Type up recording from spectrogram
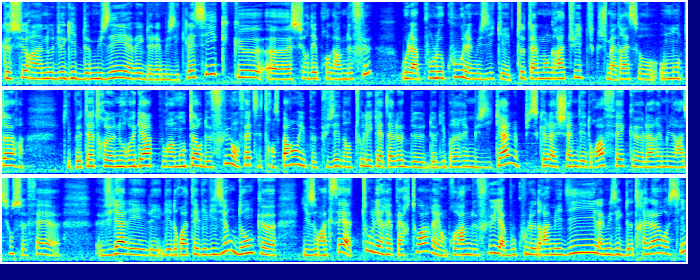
que sur un audio guide de musée avec de la musique classique, que sur des programmes de flux où là, pour le coup, la musique est totalement gratuite. Je m'adresse aux, monteurs qui peut-être nous regardent pour un monteur de flux. En fait, c'est transparent. Il peut puiser dans tous les catalogues de, librairies musicales, puisque la chaîne des droits fait que la rémunération se fait euh, via les, droits télévision. Donc, euh, ils ont accès à tous les répertoires. Et en programme de flux, il y a beaucoup le dramédie, la musique de trailer aussi.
